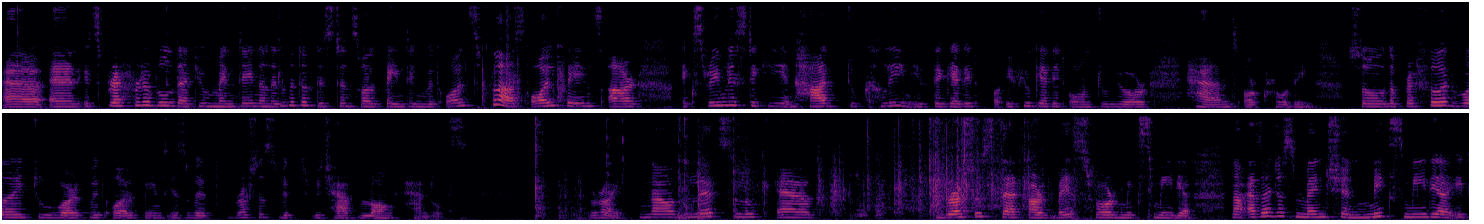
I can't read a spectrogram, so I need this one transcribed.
Uh, and it's preferable that you maintain a little bit of distance while painting with oils. Plus oil paints are extremely sticky and hard to clean if they get it if you get it onto your hands or clothing. So the preferred way to work with oil paint is with brushes which which have long handles. Right now let's look at brushes that are best for mixed media. Now as i just mentioned mixed media it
